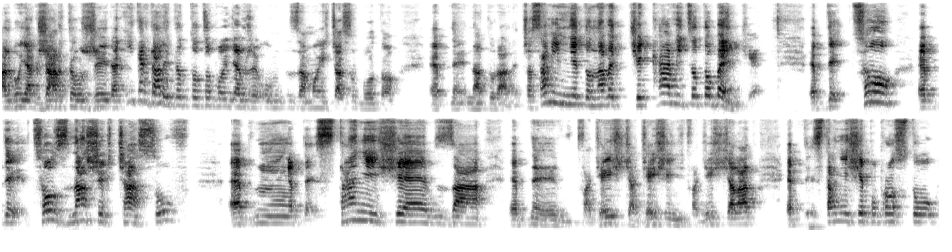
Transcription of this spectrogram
Albo jak żarty o Żydach i tak dalej. To, to co powiedziałem, że za moich czasów było to naturalne. Czasami mnie to nawet ciekawi, co to będzie. Co, co z naszych czasów E, stanie się za 20, 10, 20 lat, e, stanie się po prostu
